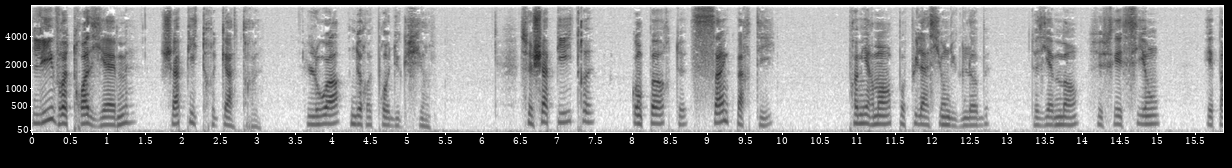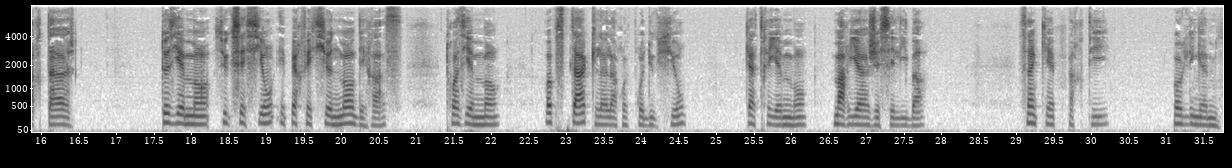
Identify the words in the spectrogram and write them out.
Livre troisième, chapitre 4 Loi de reproduction Ce chapitre comporte cinq parties. Premièrement, population du globe. Deuxièmement, succession et partage. Deuxièmement, succession et perfectionnement des races. Troisièmement, obstacle à la reproduction. Quatrièmement, mariage et célibat. Cinquième partie Polygamie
